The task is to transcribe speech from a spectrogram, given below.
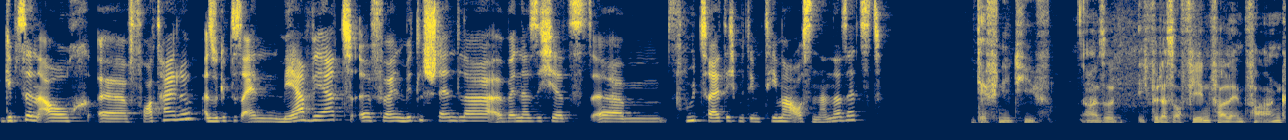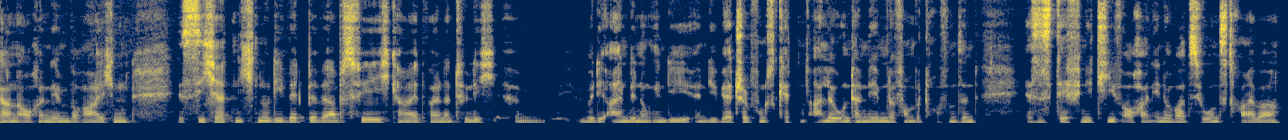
Gibt es denn auch äh, Vorteile? Also gibt es einen Mehrwert äh, für einen Mittelständler, wenn er sich jetzt ähm, frühzeitig mit dem Thema auseinandersetzt? Definitiv. Also ich will das auf jeden Fall im Verankern, auch in den Bereichen. Es sichert nicht nur die Wettbewerbsfähigkeit, weil natürlich ähm, über die Einbindung in die, in die Wertschöpfungsketten alle Unternehmen davon betroffen sind. Es ist definitiv auch ein Innovationstreiber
